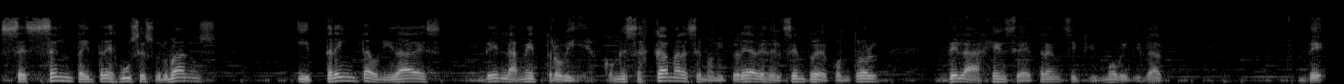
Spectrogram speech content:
63 buses urbanos y 30 unidades de la Metrovía. Con esas cámaras se monitorea desde el centro de control de la Agencia de Tránsito y Movilidad de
